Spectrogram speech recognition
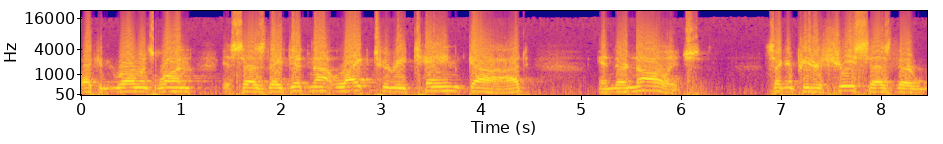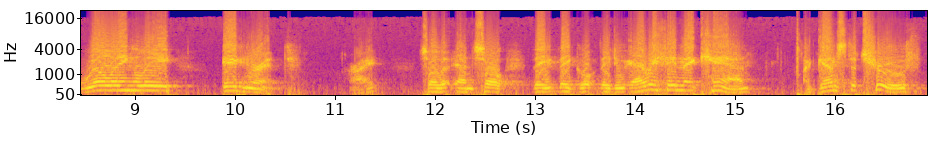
Like in Romans 1, it says, they did not like to retain God in their knowledge. 2 Peter 3 says they're willingly ignorant right? So and so they, they go they do everything they can against the truth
